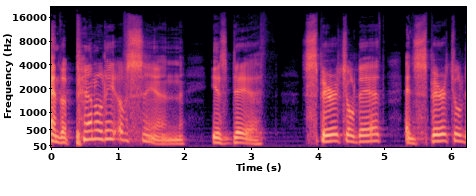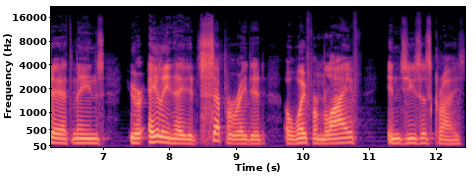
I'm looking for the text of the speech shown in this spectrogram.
And the penalty of sin is death, spiritual death. And spiritual death means you're alienated, separated away from life in Jesus Christ.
